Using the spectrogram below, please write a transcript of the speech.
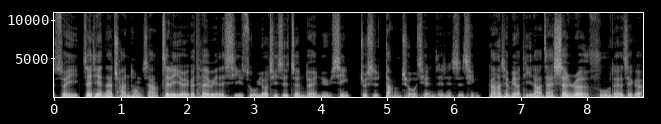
所以这天在传统上，这里有一个特别的习俗，尤其是针对女性，就是荡秋千这件事情。刚刚前面有提到，在申润福的这个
